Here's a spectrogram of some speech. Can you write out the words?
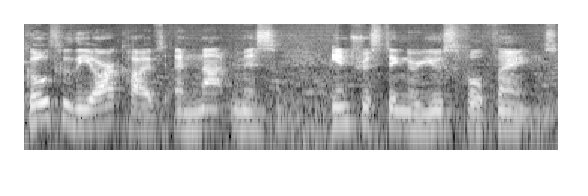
go through the archives and not miss interesting or useful things.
